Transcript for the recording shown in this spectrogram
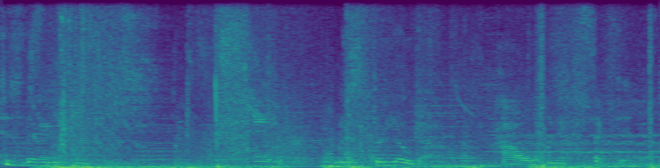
What is there in Mr. Yoda? How unexpected.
